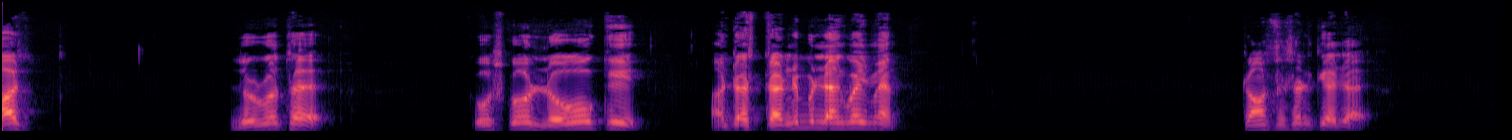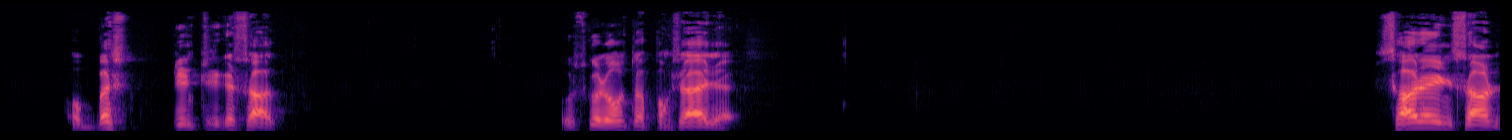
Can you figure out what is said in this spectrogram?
آج ضرورت ہے کہ اس کو لوگوں کی انڈرسٹینڈیبل لینگویج میں ٹرانسلیشن کیا جائے اور بیسٹ پرنٹری کے ساتھ اس کو لوگوں تک پہنچایا جائے سارے انسان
